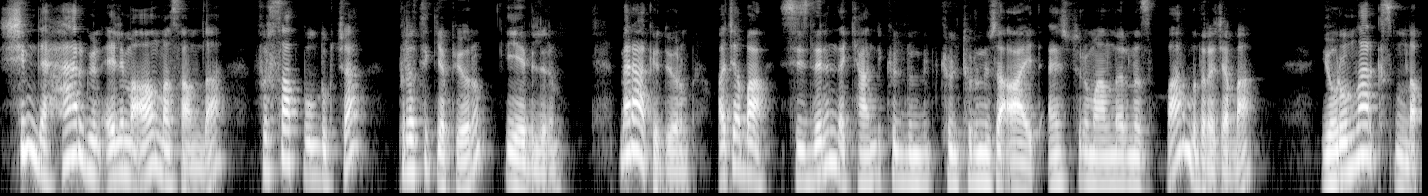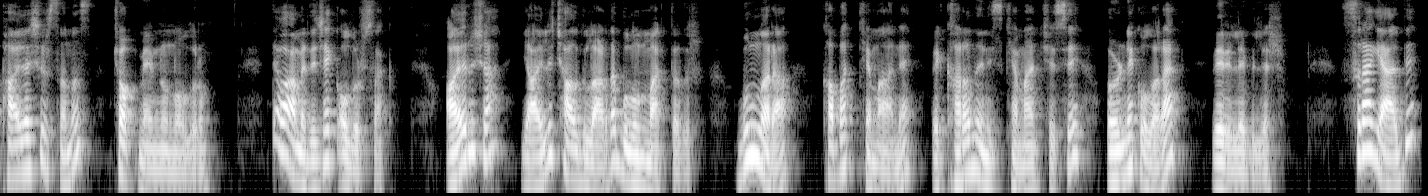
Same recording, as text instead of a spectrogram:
Şimdi her gün elime almasam da fırsat buldukça pratik yapıyorum diyebilirim. Merak ediyorum. Acaba sizlerin de kendi kültürünüze ait enstrümanlarınız var mıdır acaba? Yorumlar kısmında paylaşırsanız çok memnun olurum. Devam edecek olursak. Ayrıca yaylı çalgılarda bulunmaktadır. Bunlara kabak kemane ve Karadeniz kemençesi örnek olarak verilebilir. Sıra geldi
